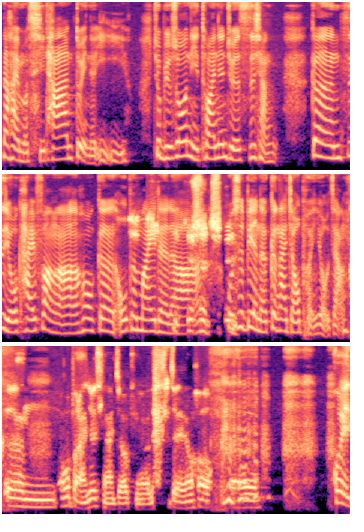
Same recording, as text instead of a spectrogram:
那还有没有其他对你的意义？就比如说，你突然间觉得思想更自由开放啊，然后更 open minded 啊，就是，或是变得更爱交朋友这样。嗯，我本来就挺爱交朋友的，对，然后、呃、会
